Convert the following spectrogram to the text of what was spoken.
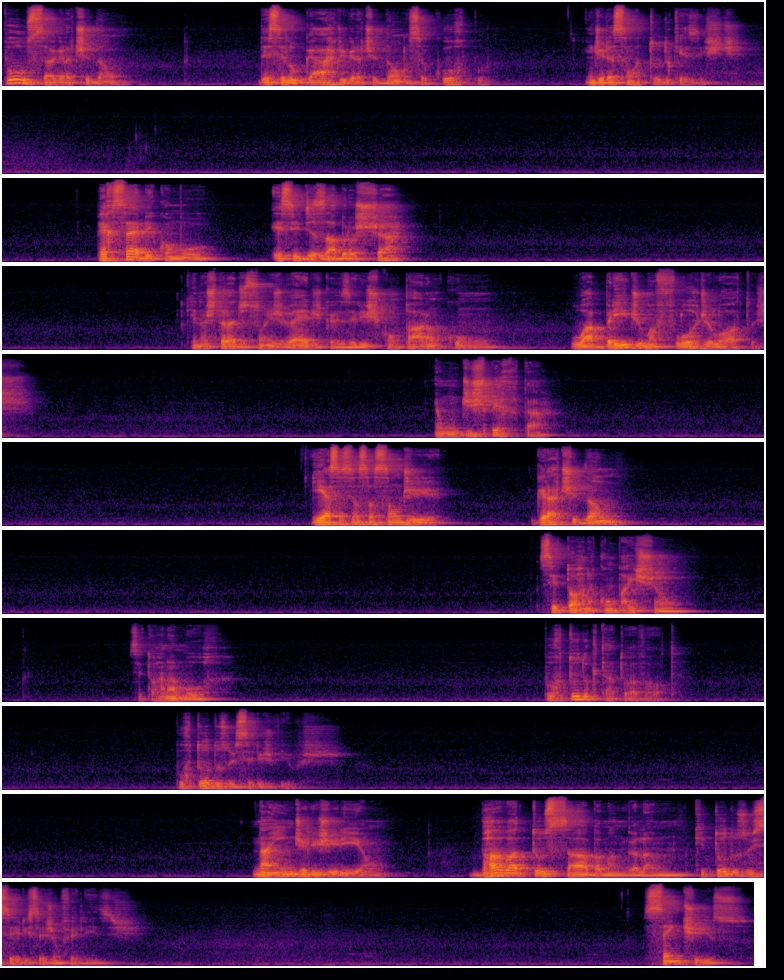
Pulsa a gratidão desse lugar de gratidão no seu corpo em direção a tudo que existe. Percebe como esse desabrochar que nas tradições védicas eles comparam com o abrir de uma flor de lótus. é um despertar. E essa sensação de gratidão se torna compaixão, se torna amor por tudo que está à tua volta, por todos os seres vivos. Na Índia eles diriam Bhavatu Sabha Mangalam, que todos os seres sejam felizes. Sente isso,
